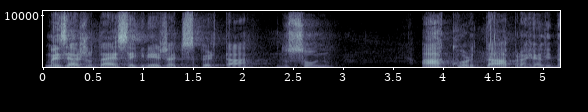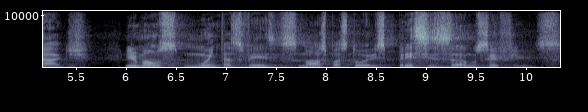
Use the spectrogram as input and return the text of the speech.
mas é ajudar essa igreja a despertar do sono, a acordar para a realidade. Irmãos, muitas vezes nós pastores precisamos ser firmes.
